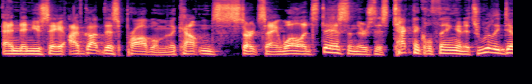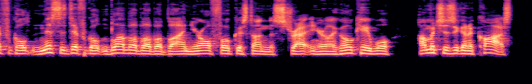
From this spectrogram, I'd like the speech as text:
and then you say, I've got this problem. And the accountants start saying, well, it's this, and there's this technical thing, and it's really difficult, and this is difficult, and blah, blah, blah, blah, blah. And you're all focused on the strat, and you're like, okay, well, how much is it going to cost?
